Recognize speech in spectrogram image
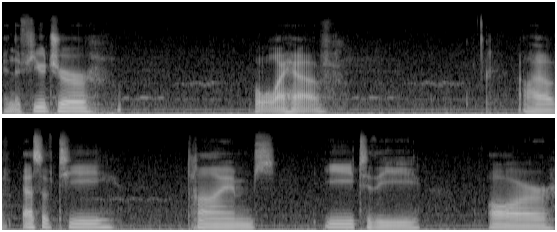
in the future, what will I have? I'll have S of T times E to the R,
